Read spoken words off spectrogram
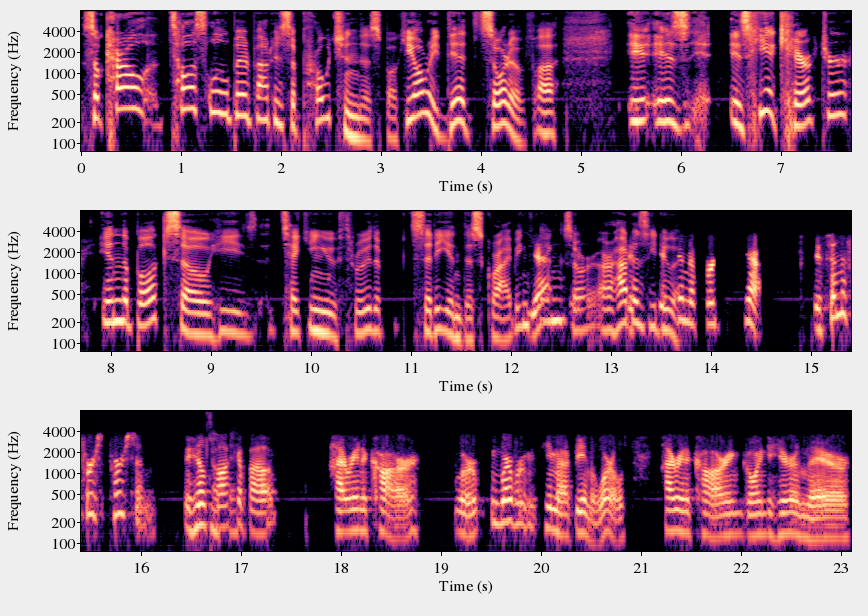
so, Karl, tell us a little bit about his approach in this book. He already did, sort of. Uh, is is he a character in the book? So he's taking you through the city and describing yeah. things, or, or how does he do it? In the first, yeah, it's in the first person. He'll talk okay. about hiring a car, or wherever he might be in the world, hiring a car and going to here and there,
